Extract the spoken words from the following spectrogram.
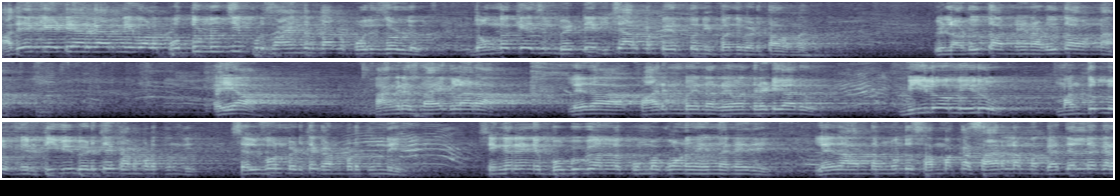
అదే కేటీఆర్ గారిని ఇవాళ పొద్దున్న నుంచి ఇప్పుడు సాయంత్రం దాకా పోలీసు వాళ్ళు దొంగ కేసులు పెట్టి విచారణ పేరుతో ఇబ్బంది పెడతా ఉన్నారు. వీళ్ళు అడుగుతా నేను అడుగుతా ఉన్నా. అయ్యా కాంగ్రెస్ నాయకులారా లేదా ఫారిన్ పోయిన రేవంత్ రెడ్డి గారు మీలో మీరు మంత్రులు మీరు టీవీ పెడితే కనపడుతుంది సెల్ ఫోన్ పెడితే కనపడుతుంది సింగరేణి బొగ్గు గనుల కుంభకోణం ఏందనేది? లేదా అంతకుముందు సమ్మక్క సారలమ్మ గద్దెల దగ్గర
